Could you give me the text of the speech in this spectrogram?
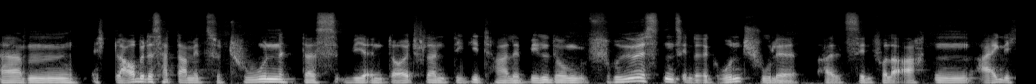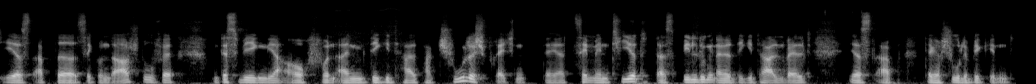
Ähm, ich glaube, das hat damit zu tun, dass wir in Deutschland digitale Bildung frühestens in der Grundschule als sinnvoll erachten, eigentlich erst ab der Sekundarstufe und deswegen ja auch von einem Digitalpakt Schule sprechen, der ja zementiert, dass Bildung in einer digitalen Welt erst ab der Schule beginnt.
